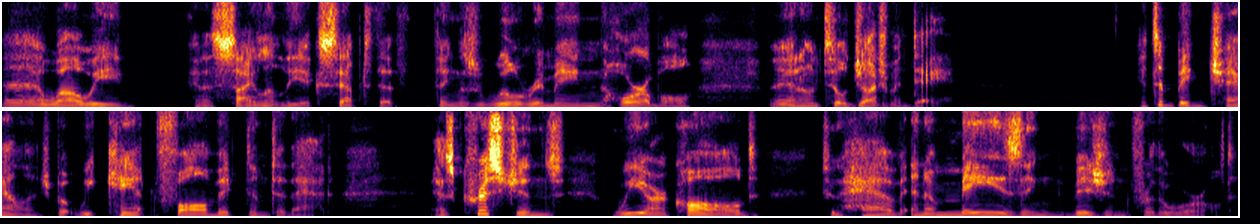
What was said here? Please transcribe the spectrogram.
uh, while we kind of silently accept that things will remain horrible, you know, until Judgment Day. It's a big challenge, but we can't fall victim to that. As Christians, we are called to have an amazing vision for the world.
